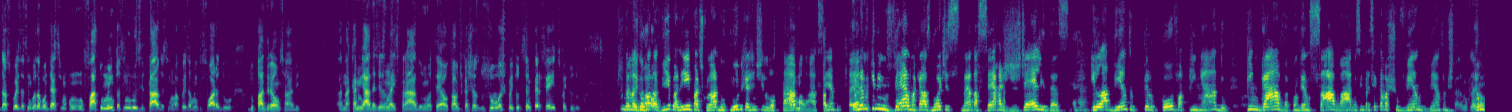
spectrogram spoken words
das coisas assim quando acontece um, um fato muito assim inusitado, assim, uma coisa muito fora do, do padrão, sabe? Na caminhada, às vezes na estrada, no hotel, tal. De Caxias do Sul, acho que foi tudo sempre perfeito, foi tudo não, mas legal. no Roda Viva ali, em particular, no clube que a gente lotava lá sempre. É. Eu lembro que no inverno, aquelas noites né, das serras gélidas, uhum. e lá dentro, pelo povo apinhado, pingava, condensava água, assim, parecia que estava chovendo dentro de tão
